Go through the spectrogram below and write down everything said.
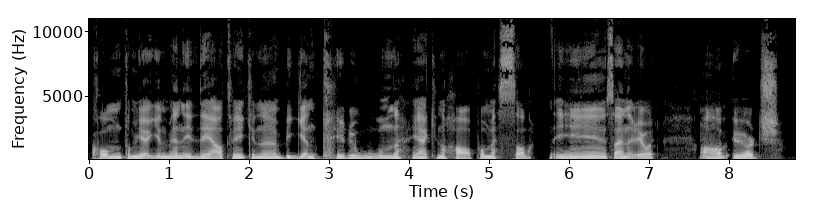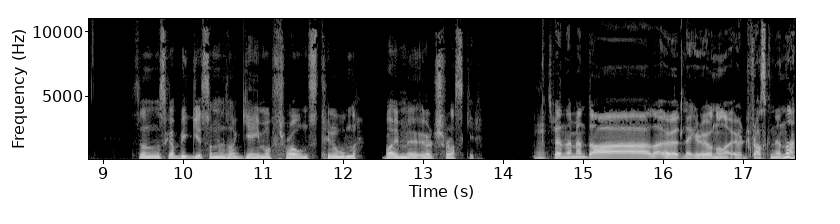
kom Tom Jørgen med en idé at vi kunne bygge en trone jeg kunne ha på messa da, i, seinere i år, av Urge. Som skal bygges som en sånn Game of Thrones-trone, bare med Urge-flasker. Spennende, men da, da ødelegger du jo noen av Urge-flaskene dine.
